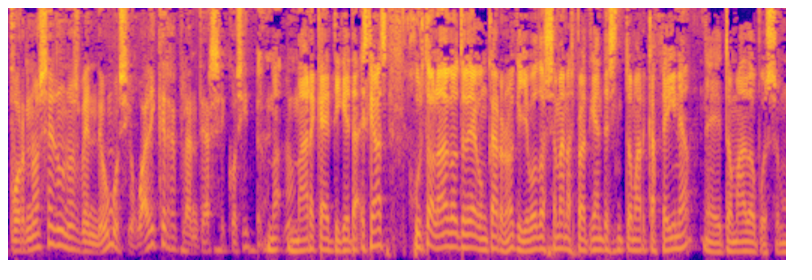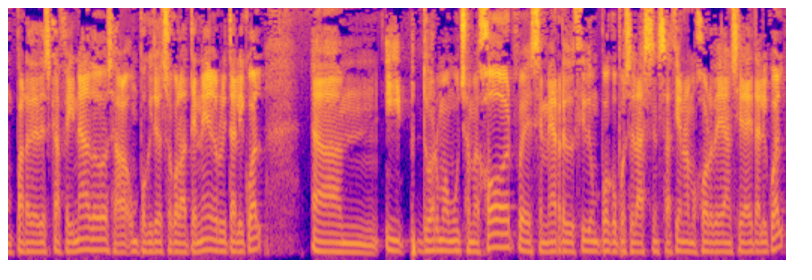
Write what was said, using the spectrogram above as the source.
por no ser unos vendehumos. Igual hay que replantearse cositas. Marca, etiqueta. Es que además, justo hablaba el otro día con Carlos, ¿no? que llevo dos semanas prácticamente sin tomar cafeína. He tomado pues un par de descafeinados, un poquito de chocolate negro y tal y cual. Am, y duermo mucho mejor, pues se me ha reducido un poco pues la sensación a lo mejor de ansiedad y tal y cual.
